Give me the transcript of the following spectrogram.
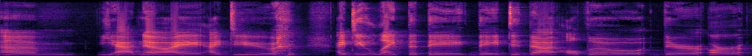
um yeah no i i do i do like that they they did that although there are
